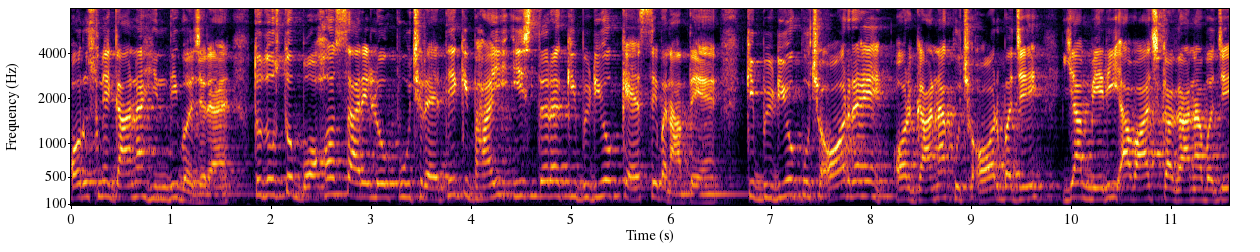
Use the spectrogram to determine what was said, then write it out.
और उसमें गाना हिंदी बज रहा है। तो दोस्तों, बहुत सारे लोग पूछ रहे थे कि भाई, इस तरह की वीडियो कैसे बनाते हैं? कि वीडियो कुछ और रहे और गाना कुछ और बजे, या मेरी आवाज़ का गाना बजे?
